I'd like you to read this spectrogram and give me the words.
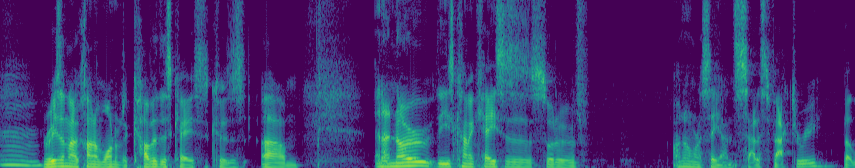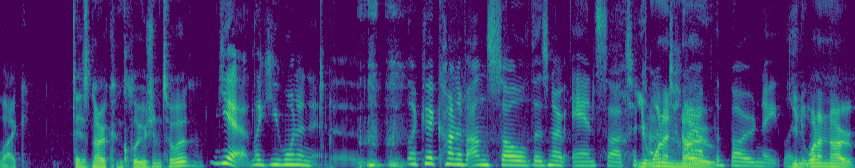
Mm. The reason I kind of wanted to cover this case is because, um, and I know these kind of cases are sort of, I don't want to say unsatisfactory, but like there's no conclusion to it. Yeah, like you want to, uh, like they're kind of unsolved. There's no answer to You wanna know- up the bow neatly. You want to know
